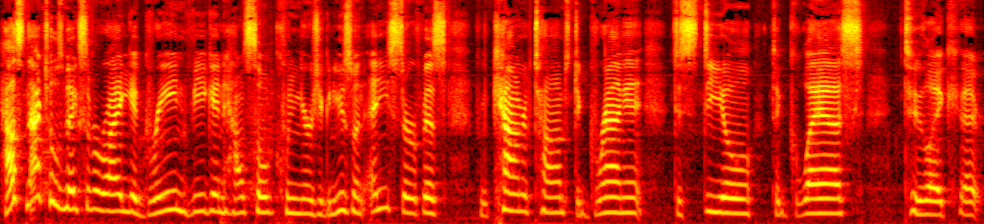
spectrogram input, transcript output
House Naturals makes a variety of green, vegan household cleaners you can use on any surface, from countertops to granite to steel to glass to like that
